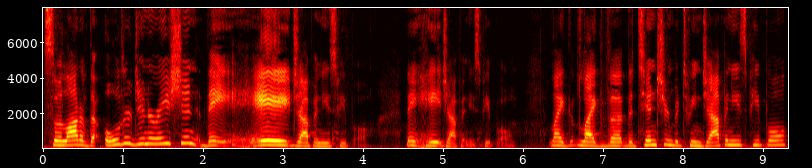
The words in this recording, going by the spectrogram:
So a lot of the older generation, they hate Japanese people. They hate Japanese people like like the the tension between Japanese people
